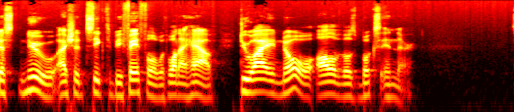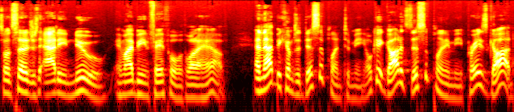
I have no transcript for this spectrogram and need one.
just new i should seek to be faithful with what i have do i know all of those books in there so instead of just adding new am i being faithful with what i have And that becomes a discipline to me. Okay, God is disciplining me. Praise God.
